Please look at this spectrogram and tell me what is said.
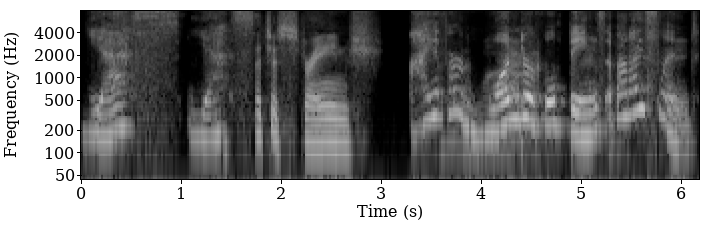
Yes. Yes. Such a strange. I have heard wonderful things about Iceland.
